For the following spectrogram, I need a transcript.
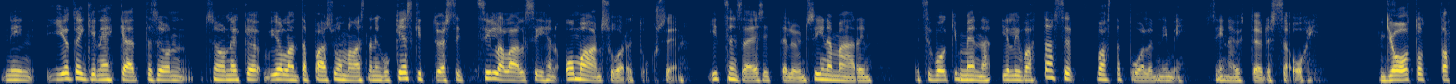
niin jotenkin ehkä, että se on, se on ehkä jollain tapaa suomalaista niin kuin keskittyä sit sillä lailla siihen omaan suoritukseen, itsensä esittelyyn siinä määrin, että se voikin mennä ja livahtaa se vastapuolen nimi siinä yhteydessä ohi. Joo, totta.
